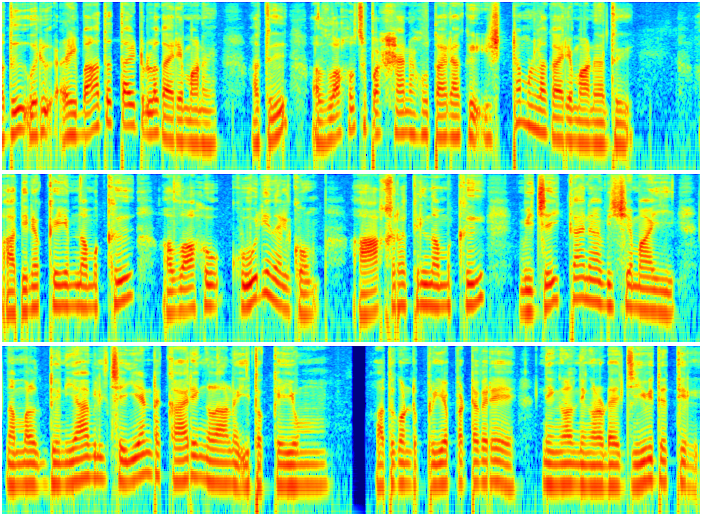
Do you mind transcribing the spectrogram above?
അത് ഒരു ഇബാദത്തായിട്ടുള്ള കാര്യമാണ്. അത് അള്ളാഹു സുബഹാനഹു താലാക്ക് ഇഷ്ടമുള്ള കാര്യമാണ് അത്. അതിനൊക്കെയും നമുക്ക് അള്ളാഹു കൂലി നൽകും. ആഹ്റത്തിൽ നമുക്ക് വിജയിക്കാനാവശ്യമായി നമ്മൾ ദുനിയാവിൽ ചെയ്യേണ്ട കാര്യങ്ങളാണ് ഇതൊക്കെയും. അതുകൊണ്ട് പ്രിയപ്പെട്ടവരെ നിങ്ങൾ നിങ്ങളുടെ ജീവിതത്തിൽ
